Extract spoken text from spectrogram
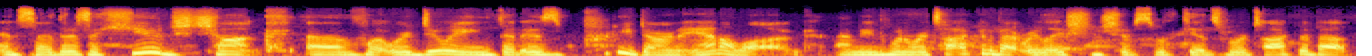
And so there's a huge chunk of what we're doing that is pretty darn analog. I mean, when we're talking about relationships with kids, we're talking about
